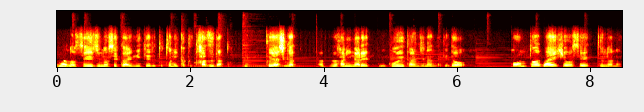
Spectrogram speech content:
今の政治の世界見てるととにかく数だと、ね、悔しかった多数派になれっていうこういう感じなんだけど本当は代表制っていうのはあの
